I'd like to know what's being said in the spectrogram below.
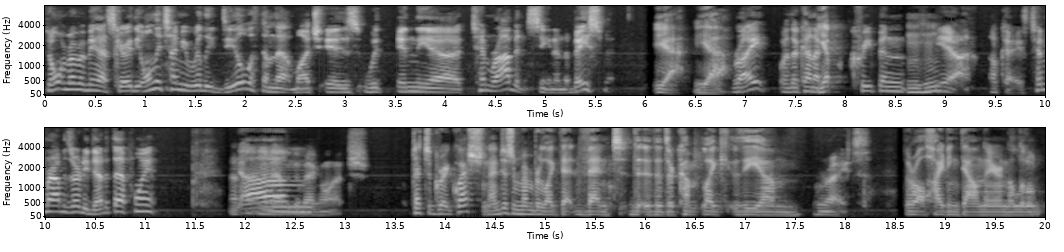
don't remember being that scary. The only time you really deal with them that much is with in the uh, Tim Robbins scene in the basement. Yeah, yeah. right? Or they're kind of Yep. creeping. Mhm. Yeah. Okay. Is Tim Robbins already dead at that point? I'm gonna have to go Um, back and watch. That's a great question. I just remember like that vent that, they're coming, like the um Right. they're all hiding down there and the little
